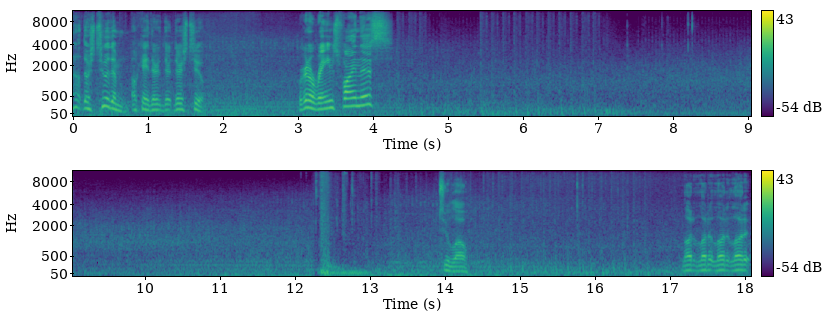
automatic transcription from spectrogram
no, there's two of them. Okay, there, there, there's two. We're gonna range find this. Too low. Load it, load it, load it, load it.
